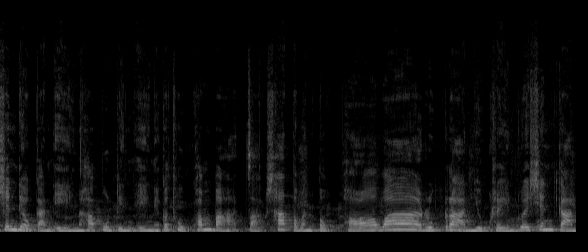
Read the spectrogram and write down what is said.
เช่นเดียวกันเองนะคะปูตินเองเนี่ยก็ถูกคว่ำบาตรจากชาติตะวันตก เพราะว่ารุกรานยูเครนด้วยเช่นกัน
